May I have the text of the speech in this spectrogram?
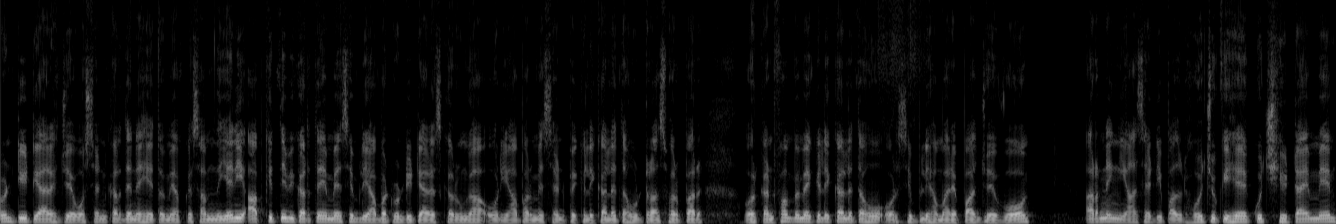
twenty T R X जो है वो सेंड कर देने हैं। तो मैं आपके सामने, यानी आप कितनी भी करते हैं, मैं सिंपली यहाँ पर ट्वेंटी टी आर एक्स करूँगा और यहाँ पर मैं सेंड पे क्लिक कर लेता हूँ ट्रांसफ़र पर और कन्फर्म पे मैं क्लिक कर लेता हूँ और सिंपली हमारे पास जो है वो अर्निंग यहाँ से डिपॉजिट हो चुकी है कुछ ही टाइम में।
